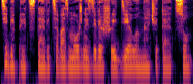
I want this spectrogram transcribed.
Тебе представится возможность завершить дело, начатое отцом.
